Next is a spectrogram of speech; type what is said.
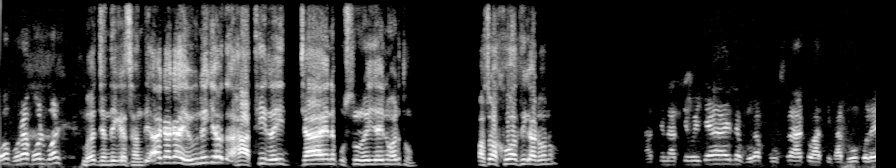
ઓ ભૂરા બોલ બોલ. બસ જિંદગી શાંતિ. આ કાકા એવું નહીં કહેવાય હાથી રહી જાય અને પૂછડું રહી જાય નું અર્થ હું પાછો આખું હાથી કાઢવાનો. હાથી નાથી હોય જાય ને ભૂરા પૂછડા હાટો હાથી કાઢવો પડે.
